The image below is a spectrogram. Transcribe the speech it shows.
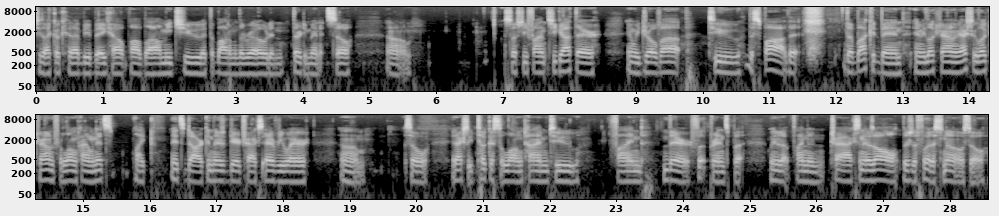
she's like, okay, that'd be a big help. Blah blah. I'll meet you at the bottom of the road in 30 minutes. So. Um, so she find she got there and we drove up to the spot that the buck had been and we looked around and we actually looked around for a long time and it's like it's dark and there's deer tracks everywhere um, so it actually took us a long time to find their footprints but we ended up finding tracks and it was all there's a foot of snow so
